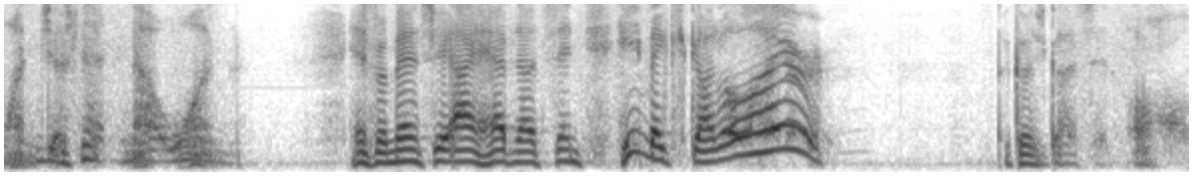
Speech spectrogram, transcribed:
one just man, not one. And if a man say, I have not sinned, he makes God a liar. Because God said, all.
